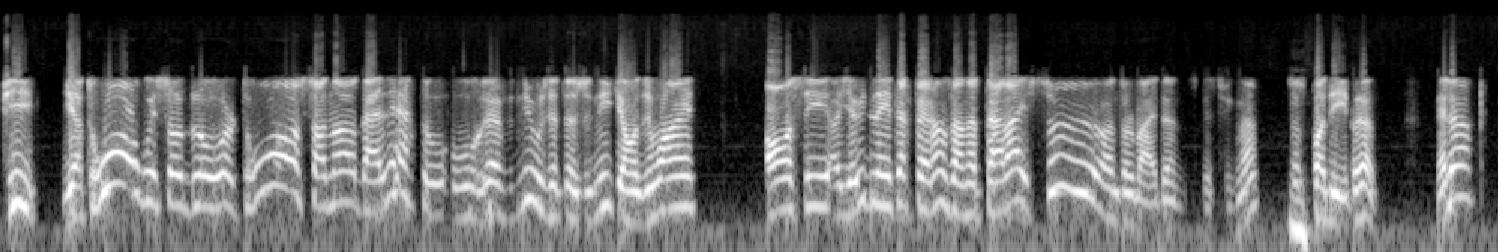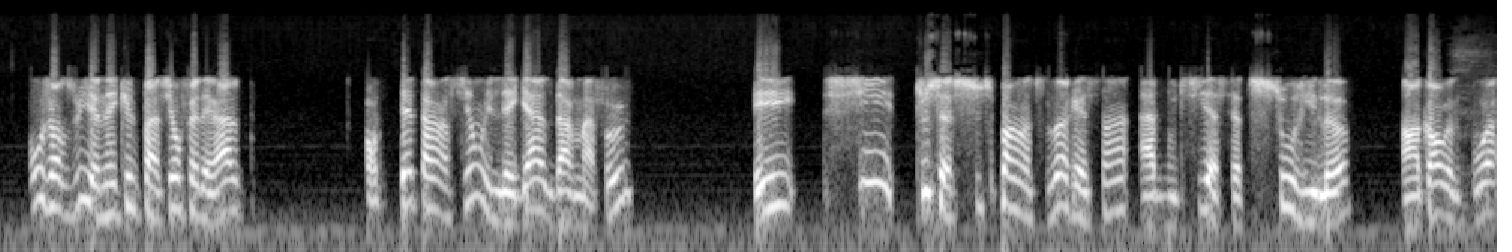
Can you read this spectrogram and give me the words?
Puis, il y a trois whistleblowers, trois sonneurs d'alerte aux, aux revenus aux États-Unis qui ont dit, ouais, on s'est, il y a eu de l'interférence dans notre travail sur Hunter Biden, spécifiquement. Ça, c'est pas des preuves. Mais là, aujourd'hui, il y a une inculpation fédérale pour détention illégale d'armes à feu. Et si tout ce suspense-là récent aboutit à cette souris-là, encore une fois,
